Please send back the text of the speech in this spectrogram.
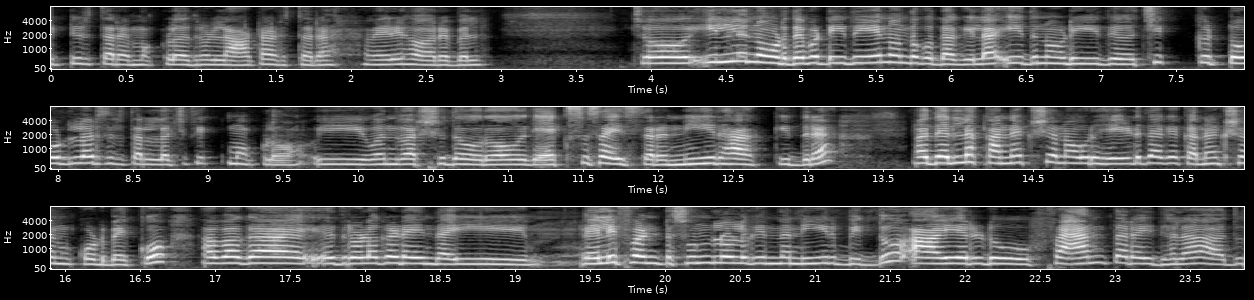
ಇಟ್ಟಿರ್ತಾರೆ ಮಕ್ಕಳು ಅದರಲ್ಲಿ ಆಟ ಆಡ್ತಾರೆ. ವೆರಿ ಹಾರೆಬಲ್ ಸೊ ಇಲ್ಲಿ ನೋಡಿದೆ ಬಟ್ ಇದೇನು ಅಂತ ಗೊತ್ತಾಗಿಲ್ಲ. ಇದು ನೋಡಿ, ಇದು ಚಿಕ್ಕ ಟೋಡ್ಲರ್ಸ್ ಇರ್ತಾರಲ್ಲ, ಚಿಕ್ಕ ಚಿಕ್ಕ ಮಕ್ಕಳು ಈ ಒಂದು ವರ್ಷದವರು ಅವ್ರಿಗೆ ಎಕ್ಸಸೈಸ್ ಥರ ನೀರು ಹಾಕಿದ್ರೆ ಅದೆಲ್ಲ ಕನೆಕ್ಷನ್ ಅವರು ಹೇಳಿದಾಗೆ ಕನೆಕ್ಷನ್ ಕೊಡಬೇಕು. ಅವಾಗ ಇದರೊಳಗಡೆಯಿಂದ ಈ ಎಲಿಫೆಂಟ್ ಸುಂಡ್ಲೊಳಗಿಂದ ನೀರು ಬಿದ್ದು ಆ ಎರಡು ಫ್ಯಾನ್ ಥರ ಇದೆಯಲ್ಲ, ಅದು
